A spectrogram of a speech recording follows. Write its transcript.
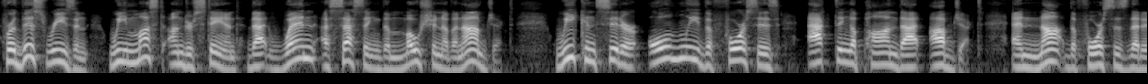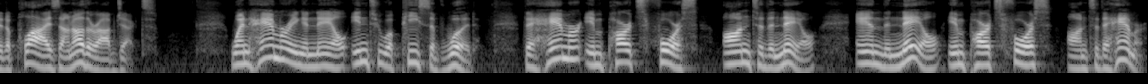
For this reason, we must understand that when assessing the motion of an object, we consider only the forces acting upon that object, and not the forces that it applies on other objects. When hammering a nail into a piece of wood, the hammer imparts force onto the nail, and the nail imparts force onto the hammer.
